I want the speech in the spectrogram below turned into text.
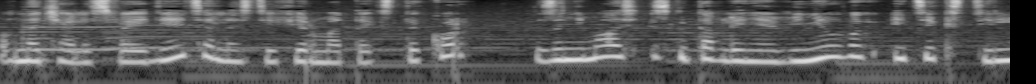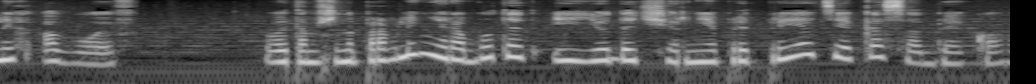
В начале своей деятельности фирма Tex Decor занималась изготовлением виниловых и текстильных обоев. В этом же направлении работает и ее дочернее предприятие Casadeco.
